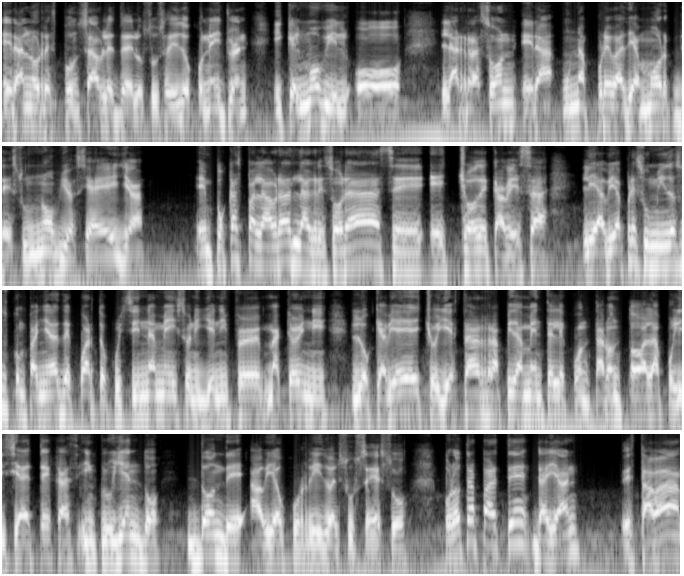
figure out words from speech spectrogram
eran los responsables de lo sucedido con Adrian y que el móvil o la razón era una prueba de amor de su novio hacia ella. En pocas palabras, la agresora se echó de cabeza. Le había presumido a sus compañeras de cuarto, Christina Mason y Jennifer McCurney, lo que había hecho y estas rápidamente le contaron toda la policía de Texas, incluyendo dónde había ocurrido el suceso. Por otra parte, Diane estaba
